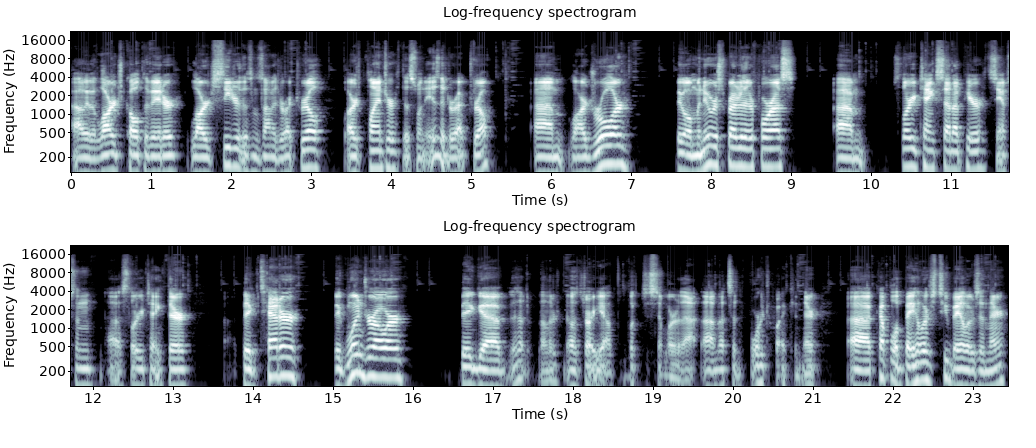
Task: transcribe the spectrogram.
Uh, we have a large cultivator, large seeder. This one's on a direct drill. Large planter. This one is a direct drill. Um, large roller. Big old manure spreader there for us. Um, slurry tank setup here. Samson uh, slurry tank there. big tedder, big windrower, big, uh, another, oh, sorry, yeah, look just similar to that. Um, that's a Ford wagon there. Uh, a couple of balers, two balers in there.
